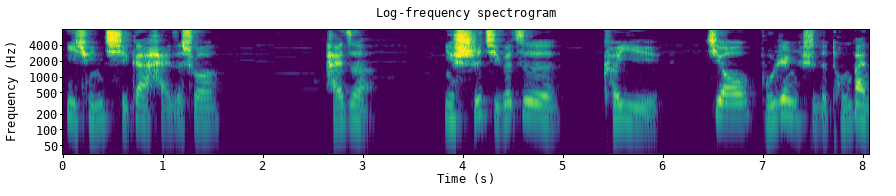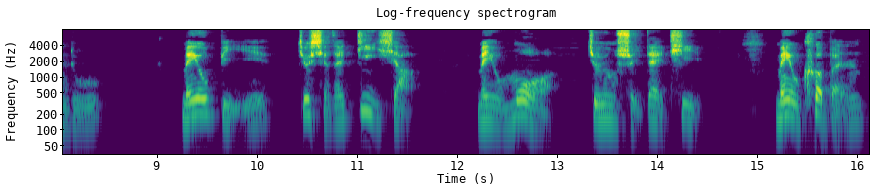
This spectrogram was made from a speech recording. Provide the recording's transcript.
一群乞丐孩子说：“孩子，你十几个字可以教不认识的同伴读，没有笔就写在地下，没有墨就用水代替。”没有课本，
